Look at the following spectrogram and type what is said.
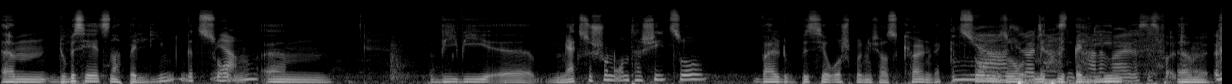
Ähm, du bist ja jetzt nach Berlin gezogen. Ähm, wie wie äh, merkst du schon einen Unterschied so? Weil du bist ja ursprünglich aus Köln weggezogen, Ja, so mit, mit Berlin. Karneval, das ist voll Ähm, toll.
